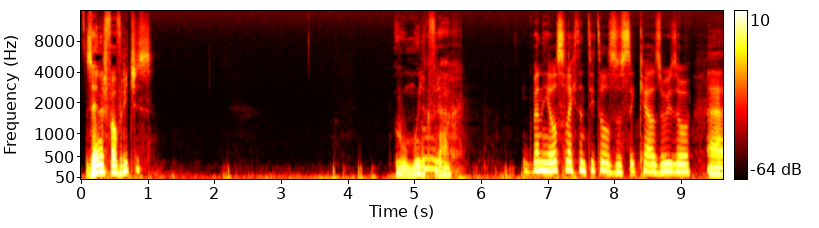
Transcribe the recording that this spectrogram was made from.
zijn er favorietjes? Oeh, moeilijke Oeh. vraag. Ik ben heel slecht in titels, dus ik ga sowieso... Eh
